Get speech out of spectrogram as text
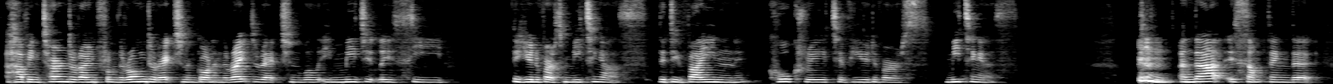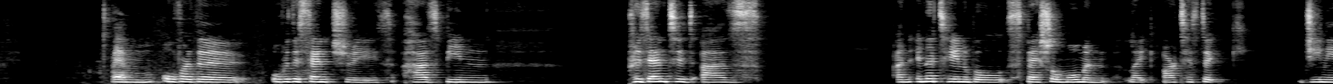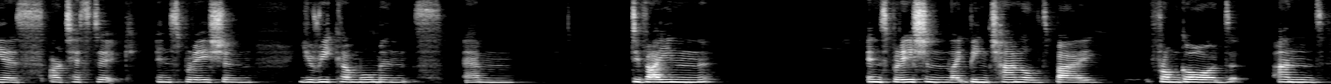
having turned around from the wrong direction and gone in the right direction, we'll immediately see the universe meeting us, the divine co creative universe meeting us. and that is something that um, over the over the centuries has been presented as an inattainable special moment like artistic genius, artistic inspiration, eureka moments, um, divine inspiration, like being channeled by from God, and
